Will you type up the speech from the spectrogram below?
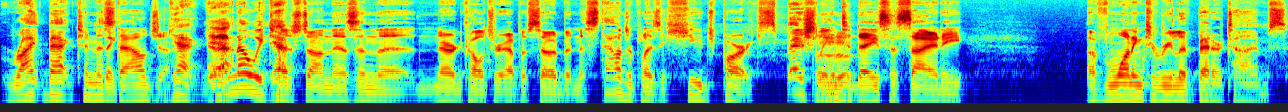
right back to nostalgia. yeah, And I know we yeah. touched on this in the nerd culture episode, but nostalgia plays a huge part, especially Mm-hmm. in today's society, of wanting to relive better times.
